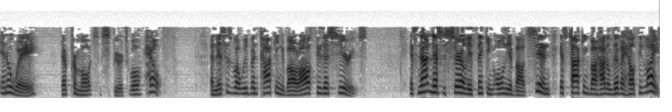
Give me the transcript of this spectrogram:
in a way that promotes spiritual health. And this is what we've been talking about all through this series. It's not necessarily thinking only about sin, it's talking about how to live a healthy life.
